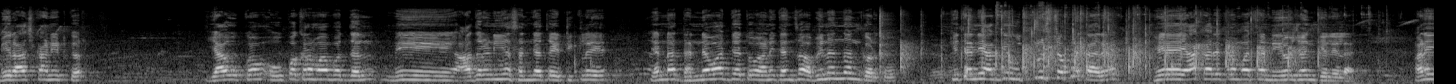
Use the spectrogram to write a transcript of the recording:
मी राज कानिटकर या उप उपक्रमाबद्दल मी आदरणीय संध्याताई टिकले यांना धन्यवाद देतो आणि त्यांचं अभिनंदन करतो की त्यांनी अगदी उत्कृष्ट प्रकारे हे या कार्यक्रमाचं नियोजन केलेलं आहे. आणि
